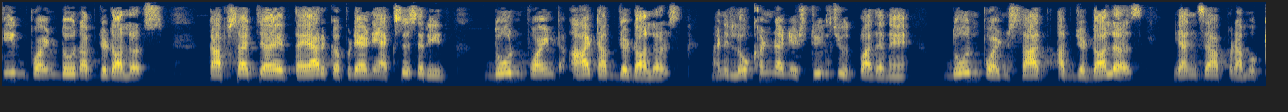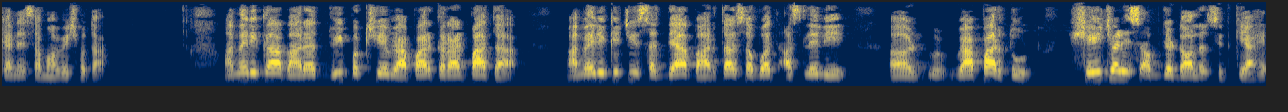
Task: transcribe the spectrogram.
तीन पॉईंट दोन अब्ज डॉलर्स कापसाचे तयार कपडे आणि ऍक्सेसरीज दोन पॉईंट आठ अब्ज डॉलर्स आणि लोखंड आणि स्टीलची उत्पादने दोन पॉईंट सात अब्ज डॉलर्स यांचा प्रामुख्याने समावेश होता. अमेरिका भारत द्विपक्षीय व्यापार करार पाहता अमेरिकेची सध्या भारतासोबत असलेली व्यापार तूट शेहेचाळीस अब्ज डॉलर्स इतकी आहे.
